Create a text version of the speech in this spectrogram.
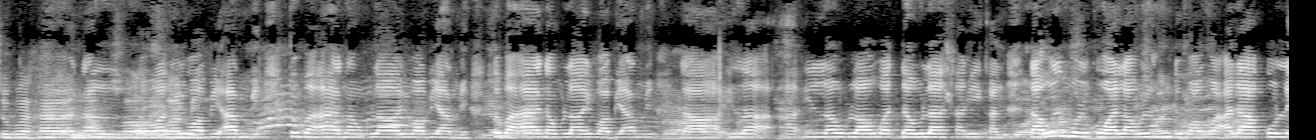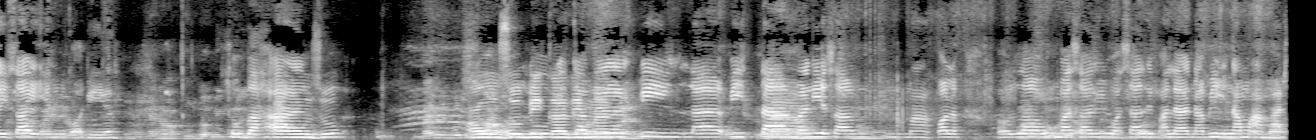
subhanallah wa wa bi bihamdi wa wa bihamdi. La ilaha illallah wa la syarika lah. Lahul mulku wa lahul hamdu wa huwa ala kulli syai'in qadir. Subhan auzu auzu bi kalimat Illa bita mani sama qala. Allahumma salli wa sallim ala nabiyina Muhammad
